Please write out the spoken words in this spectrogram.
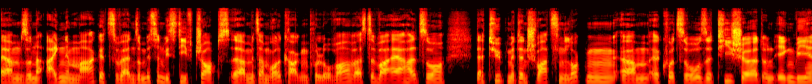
ähm, so eine eigene Marke zu werden. So ein bisschen wie Steve Jobs äh, mit seinem Rollkragenpullover. Weißt du, war er halt so der Typ mit den schwarzen Locken, ähm, äh, kurze Hose, T-Shirt und irgendwie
